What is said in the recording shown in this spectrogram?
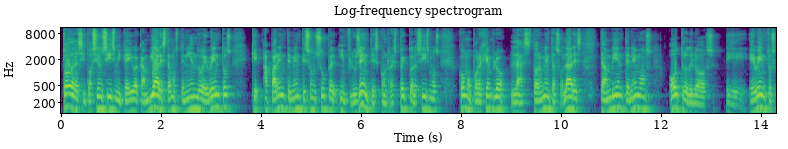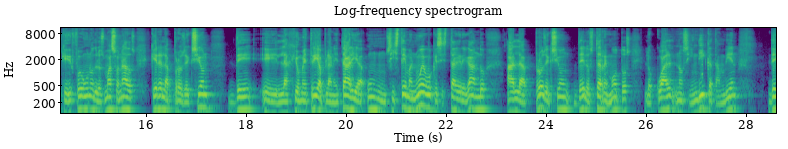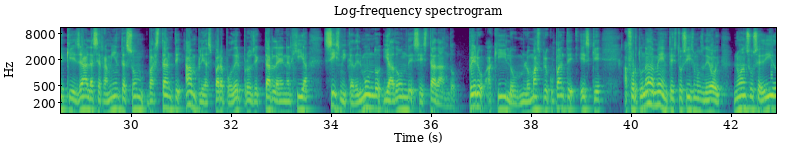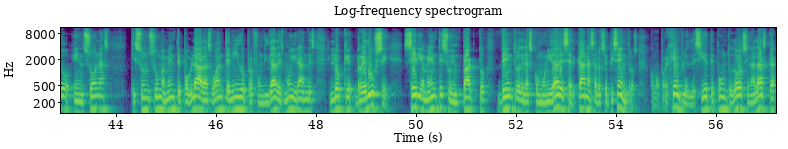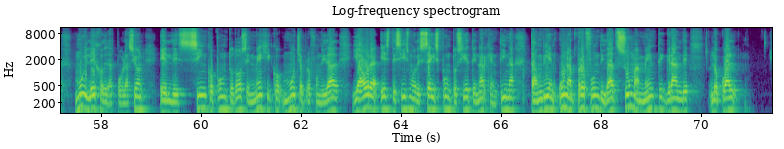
toda la situación sísmica iba a cambiar, estamos teniendo eventos que aparentemente son súper influyentes con respecto a los sismos, como por ejemplo las tormentas solares. También tenemos otro de los eh, eventos que fue uno de los más sonados, que era la proyección de eh, la geometría planetaria, un sistema nuevo que se está agregando a la proyección de los terremotos, lo cual nos indica también de que ya las herramientas son bastante amplias para poder proyectar la energía sísmica del mundo y a dónde se está dando. Pero aquí lo, lo más preocupante es que Afortunadamente estos sismos de hoy no han sucedido en zonas que son sumamente pobladas o han tenido profundidades muy grandes, lo que reduce seriamente su impacto dentro de las comunidades cercanas a los epicentros, como por ejemplo el de 7.2 en Alaska, muy lejos de la población, el de 5.2 en México, mucha profundidad, y ahora este sismo de 6.7 en Argentina, también una profundidad sumamente grande, lo cual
